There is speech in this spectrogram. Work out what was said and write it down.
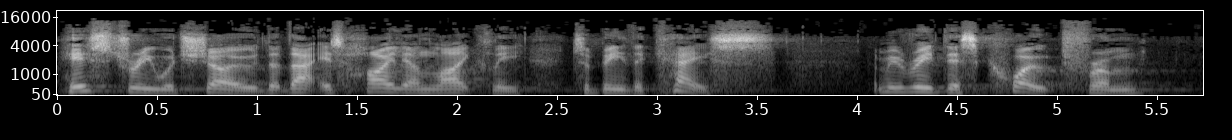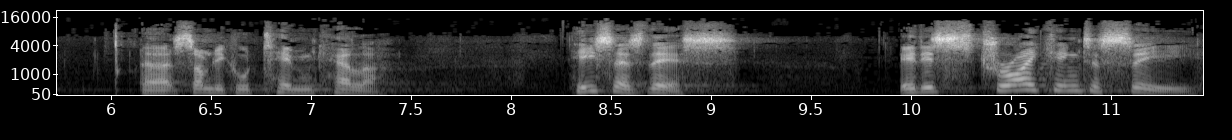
history would show that that is highly unlikely to be the case. Let me read this quote from uh, somebody called Tim Keller. He says this It is striking to see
